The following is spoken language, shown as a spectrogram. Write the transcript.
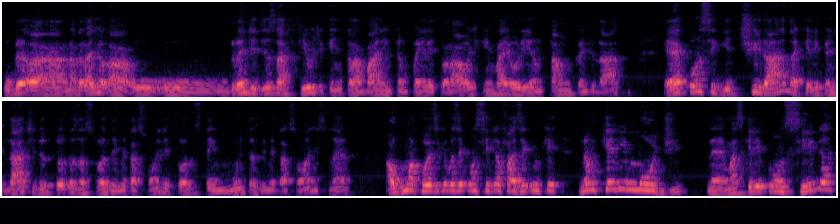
o, na verdade, o, o, o, grande desafio de quem trabalha em campanha eleitoral, de quem vai orientar um candidato, é conseguir tirar daquele candidato de todas as suas limitações, e todos têm muitas limitações, né? Alguma coisa que você consiga fazer com que, não que ele mude, né, mas que ele consiga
